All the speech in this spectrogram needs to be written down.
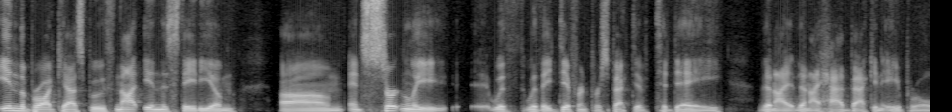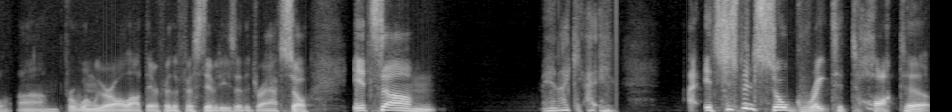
in the broadcast booth, not in the stadium, um, and certainly with with a different perspective today than I than I had back in April um, for when we were all out there for the festivities of the draft. So it's um man I, I it's just been so great to talk to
